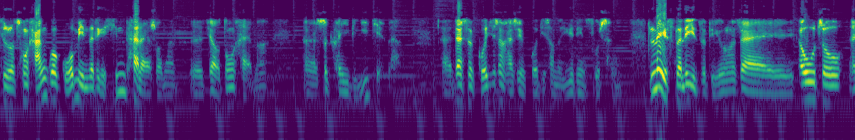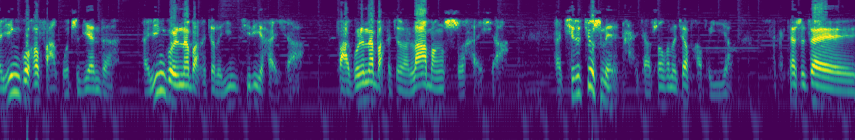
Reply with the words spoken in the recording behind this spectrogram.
就是从韩国国民的这个心态来说呢，呃叫东海呢，呃是可以理解的，呃但是国际上还是有国际上的约定俗成。类似的例子，比如说在欧洲，呃英国和法国之间的。啊，英国人呢把它叫做英吉利海峡，法国人呢把它叫做拉芒什海峡，啊，其实就是那海峡，双方的叫法不一样。但是在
